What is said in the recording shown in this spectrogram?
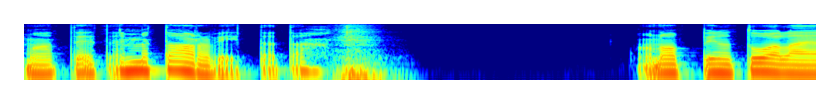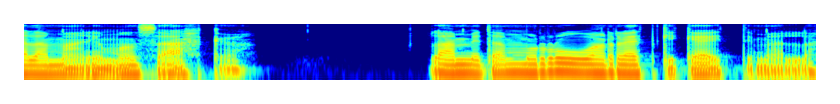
Mä ajattelin, että en mä tarvii tätä. Mä oon oppinut tuolla elämään ilman sähköä. Lämmitän mun ruoan retkikeittimellä.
